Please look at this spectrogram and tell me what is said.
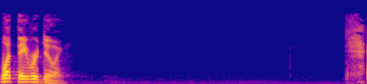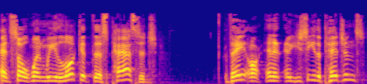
what they were doing. And so when we look at this passage, they are, and, it, and you see the pigeons?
